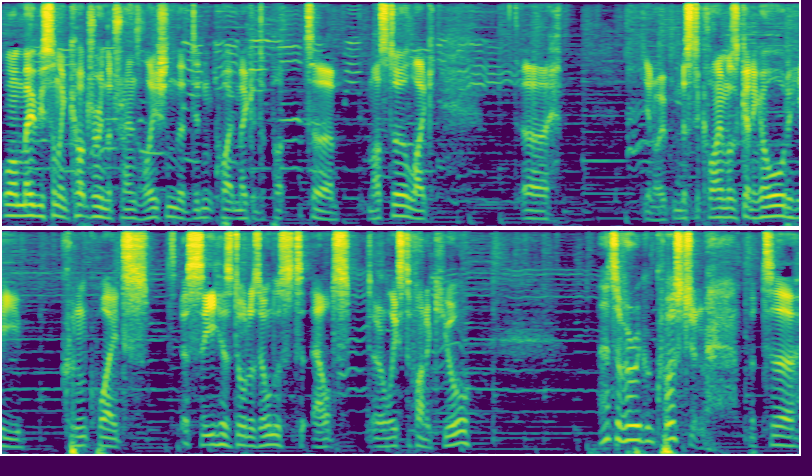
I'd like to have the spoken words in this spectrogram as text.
Or maybe something cut during the translation that didn't quite make it to, to muster, like, uh, you know, Mr. Klein was getting old, he couldn't quite see his daughter's illness out, or at least to find a cure? That's a very good question, but, uh,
